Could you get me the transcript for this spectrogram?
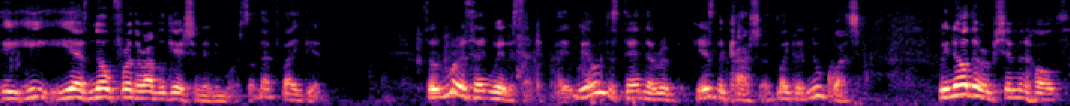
he, he has no further obligation anymore. So that's the idea. So the is saying, wait a second. I, we understand that Reb, here's the kasha, like a new question. We know that Reb Shimon holds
